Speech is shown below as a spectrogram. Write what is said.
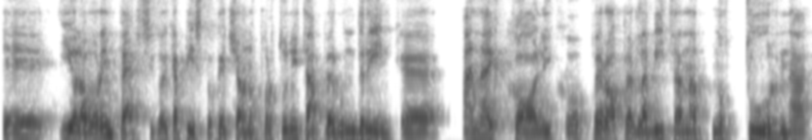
eh, io lavoro in PepsiCo e capisco che c'è un'opportunità per un drink eh, analcolico, però per la vita na- notturna,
